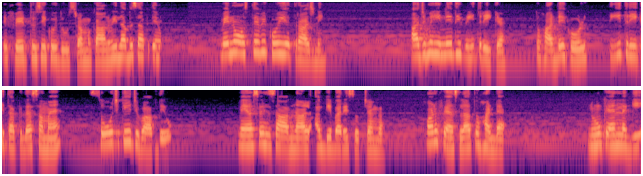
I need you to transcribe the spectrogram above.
ਤੇ ਫਿਰ ਤੁਸੀਂ ਕੋਈ ਦੂਸਰਾ ਮਕਾਨ ਵੀ ਲੱਭ ਸਕਦੇ ਹੋ। ਮੈਨੂੰ ਉਸ ਤੇ ਵੀ ਕੋਈ ਇਤਰਾਜ਼ ਨਹੀਂ। ਅੱਜ ਮਹੀਨੇ ਦੀ 20 ਤਰੀਕ ਹੈ। ਤੁਹਾਡੇ ਕੋਲ 30 ਤਰੀਕ ਤੱਕ ਦਾ ਸਮਾਂ ਹੈ। ਸੋਚ ਕੇ ਜਵਾਬ ਦਿਓ। ਮੈਂ ਉਸ ਹਿਸਾਬ ਨਾਲ ਅੱਗੇ ਬਾਰੇ ਸੋਚਾਂਗਾ। ਹੁਣ ਫੈਸਲਾ ਤੁਹਾਡਾ ਹੈ। ਨੂੰ ਕਹਿਣ ਲੱਗੀ,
